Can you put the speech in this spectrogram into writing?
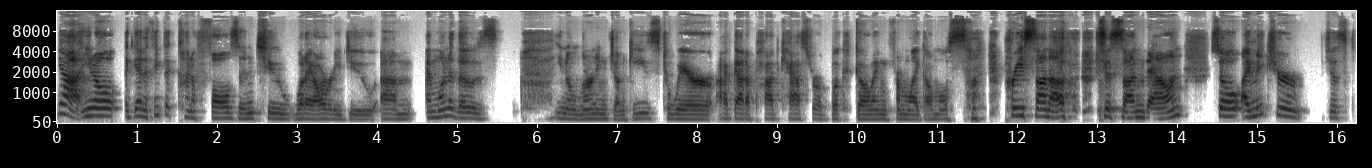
Yeah, you know, again, I think that kind of falls into what I already do. Um, I'm one of those, you know, learning junkies to where I've got a podcast or a book going from like almost pre sun up to sundown. So I make sure just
